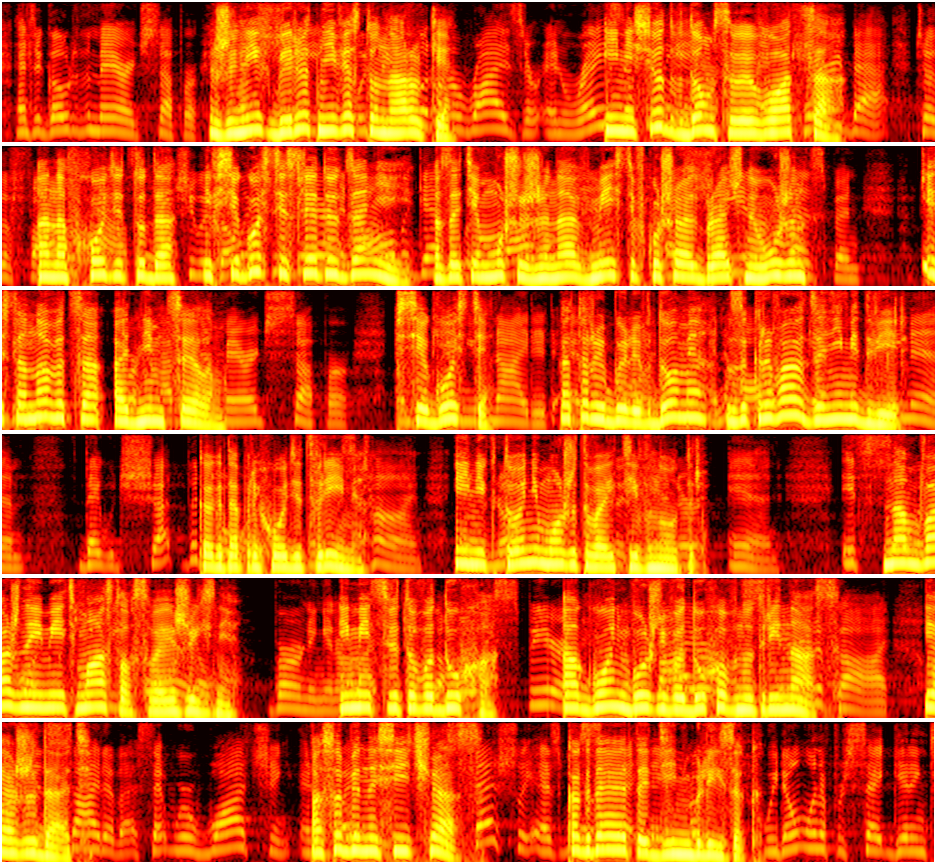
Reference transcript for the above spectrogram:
Жених берет невесту на руки и несет в дом своего отца. Она входит туда, и все гости следуют за ней, а затем муж и жена вместе вкушают брачный ужин и становятся одним целым. Все гости, которые были в доме, закрывают за ними дверь, когда приходит время, и никто не может войти внутрь. Нам важно иметь масло в своей жизни, иметь Святого Духа, огонь Божьего Духа внутри нас, и ожидать. Особенно сейчас, когда этот день близок.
